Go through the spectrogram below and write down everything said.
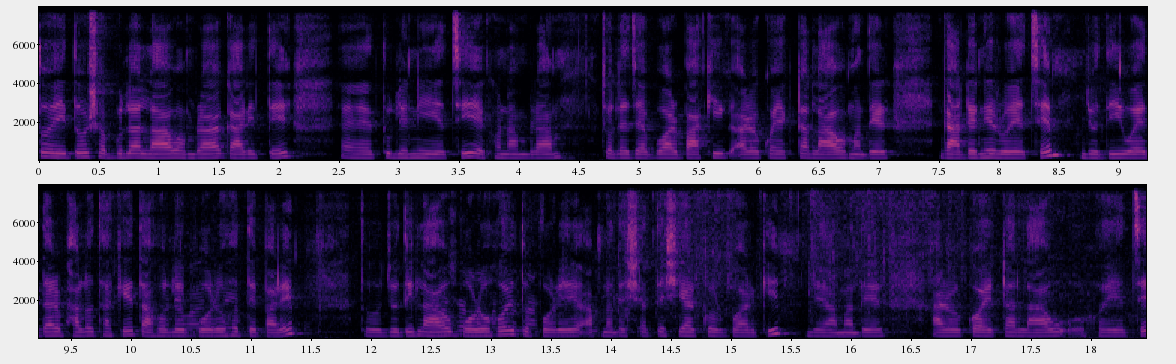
তো এই তো সবগুলা লাউ আমরা গাড়িতে তুলে নিয়েছি, এখন আমরা চলে যাব। আর বাকি আরও কয়েকটা লাউ আমাদের গার্ডেনে রয়েছে। যদি ওয়েদার ভালো থাকে তাহলে বড় হতে পারে। তো যদি লাউ বড় হয় তো পরে আপনাদের সাথে শেয়ার করব আর কি, যে আমাদের আরও কয়টা লাউ হয়েছে।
